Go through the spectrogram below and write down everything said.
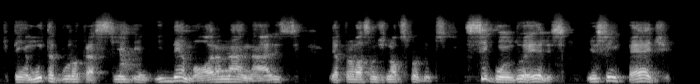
que tenha muita burocracia e, e demora na análise e aprovação de novos produtos. Segundo eles, isso impede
